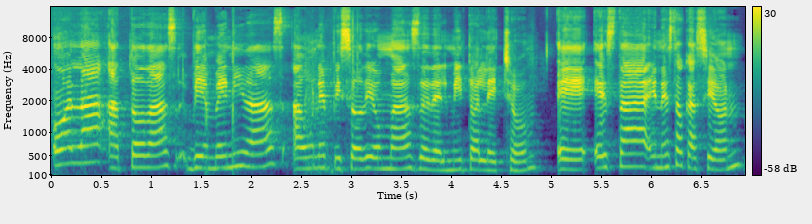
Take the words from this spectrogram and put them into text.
Hola a todas, bienvenidas a un episodio más de Del Mito al Hecho. Eh, esta, en esta ocasión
